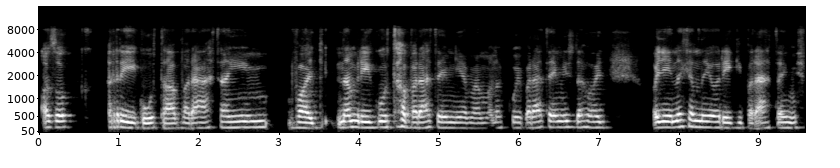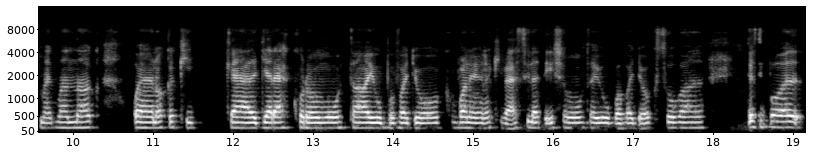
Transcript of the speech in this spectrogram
azok régóta a barátaim, vagy nem régóta a barátaim, nyilván vannak új barátaim is, de hogy, hogy én nekem nagyon régi barátaim is megvannak, olyanok, akik akikkel gyerekkorom óta jóba vagyok, van olyan, akivel születésem óta jóba vagyok, szóval igaziból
